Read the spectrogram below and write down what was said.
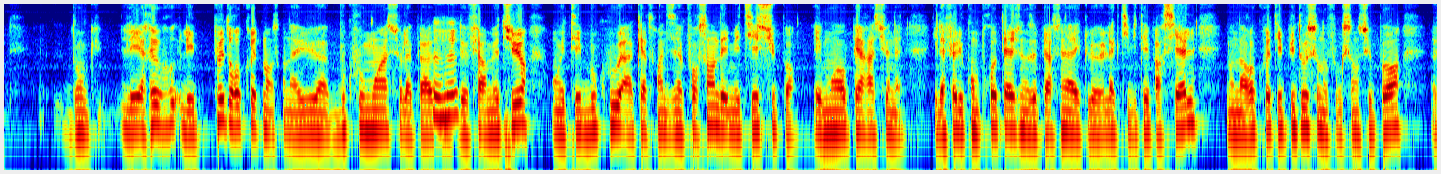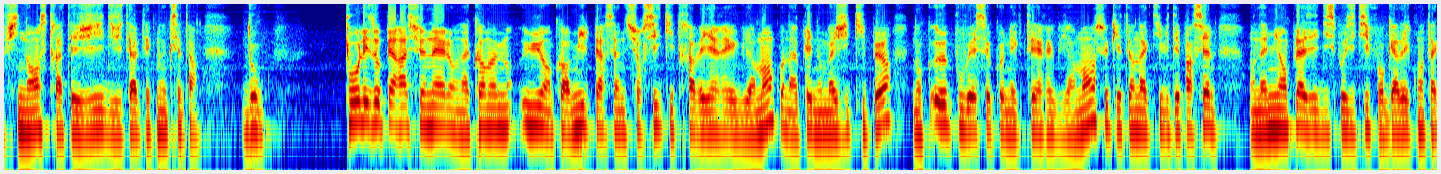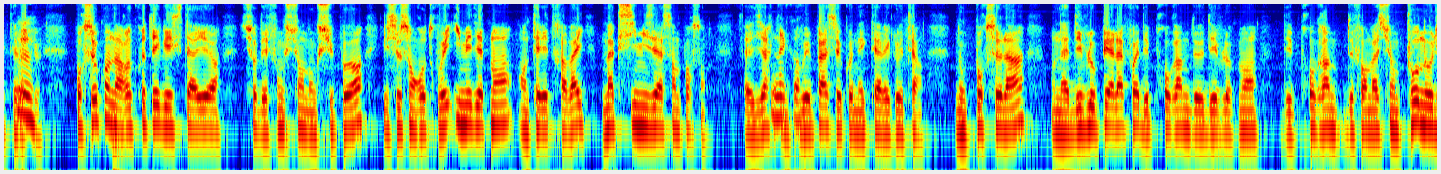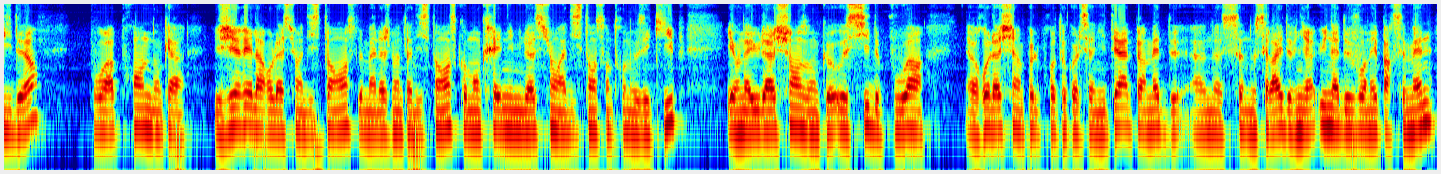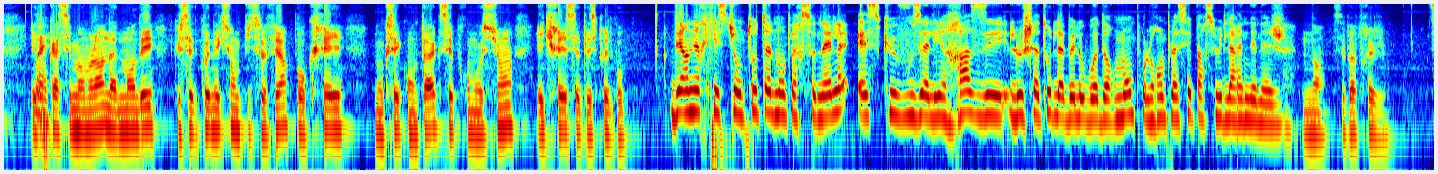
donc les, les, peu de recrutements, parce qu'on a eu beaucoup moins sur la période mhm. de fermeture, ont été beaucoup à 99% des métiers support et moins opérationnels. Il a fallu qu'on protège nos opérationnels avec l'activité partielle, mais on a recruté plutôt sur nos fonctions support, finance, stratégie, digital, techno, etc. Donc pour les opérationnels, on a quand même eu encore 1000 personnes sur site qui travaillaient régulièrement, qu'on a appelé nos Magic Keepers. Donc eux pouvaient se connecter régulièrement. Ceux qui étaient en activité partielle, on a mis en place des dispositifs pour garder le contact avec mmh. eux. Pour ceux qu'on a recrutés de l'extérieur sur des fonctions donc support, ils se sont retrouvés immédiatement en télétravail maximisé à 100%. Ça veut dire qu'ils ne pouvaient pas se connecter avec le terrain. Donc pour cela, on a développé à la fois des programmes de développement, des programmes de formation pour nos leaders pour apprendre donc à gérer la relation à distance, le management à distance, comment créer une émulation à distance entre nos équipes. Et on a eu la chance donc aussi de pouvoir euh, relâcher un peu le protocole sanitaire et permettre à nos salariés de venir une à deux journées par semaine. Et donc à ces moments-là, on a demandé que cette connexion puisse se faire pour créer donc ces contacts, ces promotions et créer cet esprit de groupe. Dernière question totalement personnelle. Est-ce que vous allez raser le château de la Belle au Bois dormant pour le remplacer par celui de la Reine des Neiges? Non, c'est pas prévu.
